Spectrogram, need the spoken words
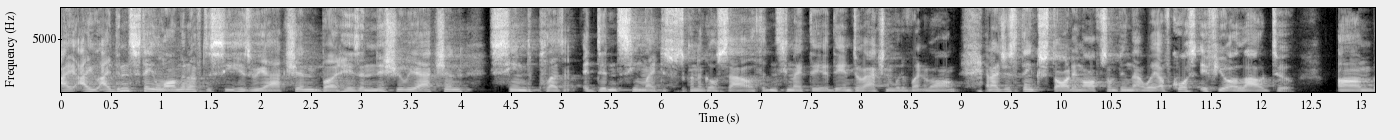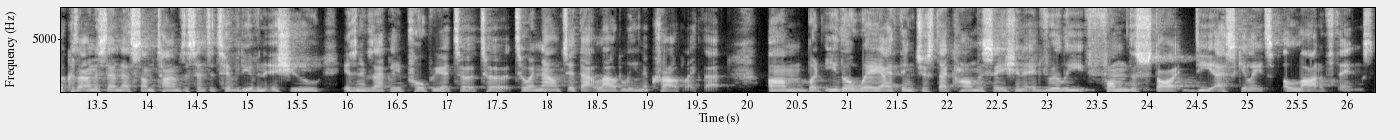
I, I, I didn't stay long enough to see his reaction, but his initial reaction seemed pleasant. It didn't seem like this was going to go south. It didn't seem like the the interaction would have went wrong. And I just think starting off something that way, of course, if you're allowed to um, because I understand that sometimes the sensitivity of an issue isn't exactly appropriate to to to announce it that loudly in a crowd like that. Um, but either way, I think just that conversation, it really from the start de-escalates a lot of things.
